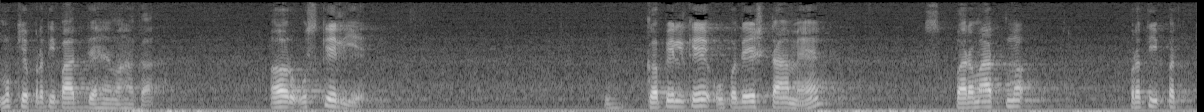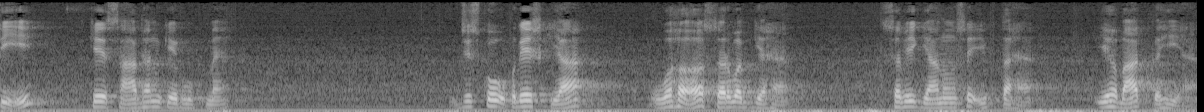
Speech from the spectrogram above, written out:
मुख्य प्रतिपाद्य है वहाँ का। और उसके लिए कपिल के उपदेष्टा में परमात्मा प्रतिपत्ति के साधन के रूप में जिसको उपदेश किया, वह सर्वज्ञ है। सभी ज्ञानों से युक्त है। यह बात कही है।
